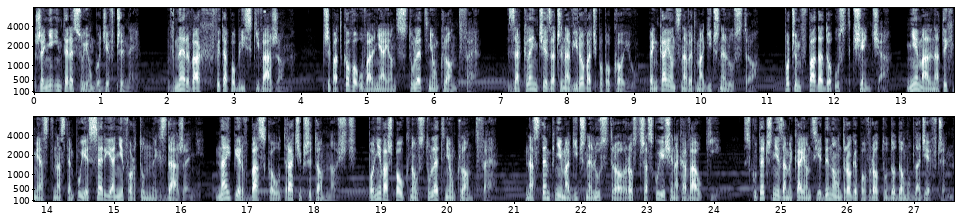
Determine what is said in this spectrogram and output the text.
że nie interesują go dziewczyny. W nerwach chwyta pobliski ważon, przypadkowo uwalniając stuletnią klątwę. Zaklęcie zaczyna wirować po pokoju, pękając nawet magiczne lustro, po czym wpada do ust księcia. Niemal natychmiast następuje seria niefortunnych zdarzeń. Najpierw Basko utraci przytomność, ponieważ połknął stuletnią klątwę. Następnie magiczne lustro roztrzaskuje się na kawałki, skutecznie zamykając jedyną drogę powrotu do domu dla dziewczyn.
